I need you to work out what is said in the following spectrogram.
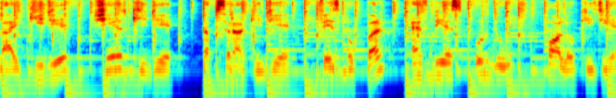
لائک کیجیے شیئر کیجیے تبصرہ کیجیے فیس بک پر S B S Urdu follow کیجیے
